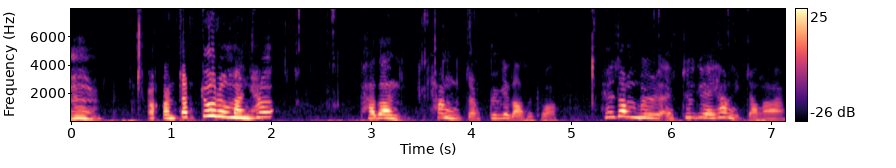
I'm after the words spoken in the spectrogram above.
음, 약간 짭조름한 향, 바다 향 있잖아. 그게 나서 좋아. 해산물의 특유의 향 있잖아.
